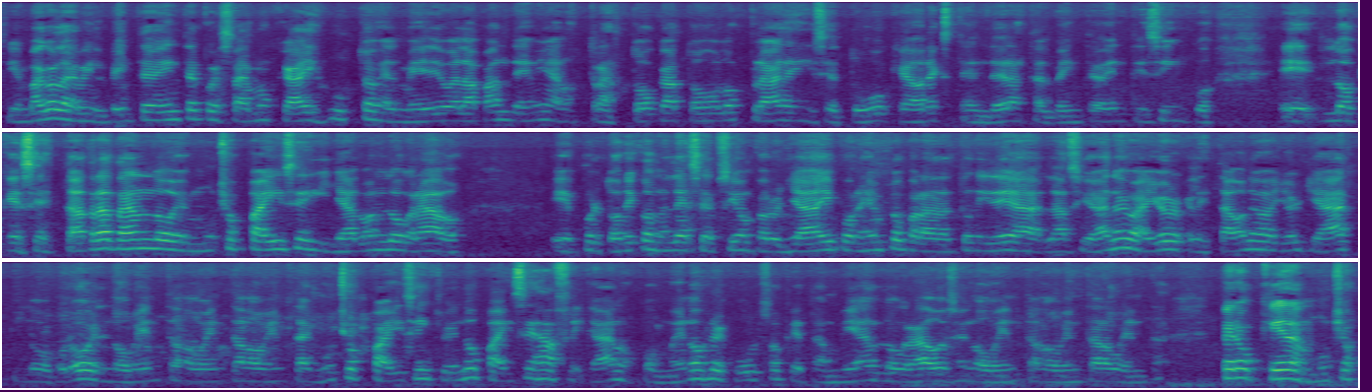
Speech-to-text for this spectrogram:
Sin embargo, la del 2020, pues sabemos que hay justo en el medio de la pandemia, nos trastoca todos los planes y se tuvo que ahora extender hasta el 2025. Eh, lo que se está tratando en muchos países y ya lo han logrado eh, Puerto Rico no es la excepción, pero ya hay, por ejemplo, para darte una idea, la ciudad de Nueva York, el estado de Nueva York ya logró el 90, 90, 90. Hay muchos países, incluyendo países africanos con menos recursos, que también han logrado ese 90, 90, 90. Pero quedan muchas,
